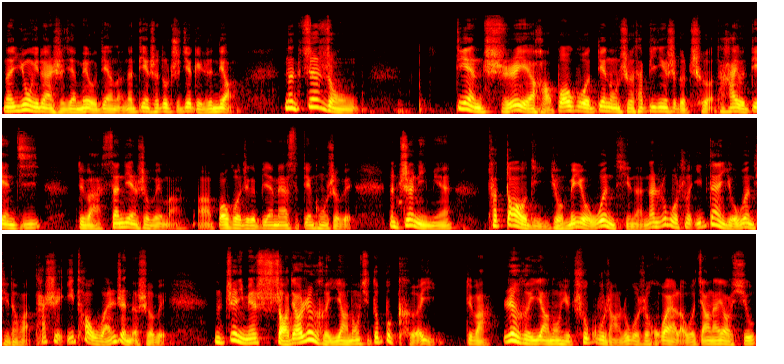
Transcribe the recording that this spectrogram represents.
那用一段时间没有电了，那电池都直接给扔掉。那这种电池也好，包括电动车，它毕竟是个车，它还有电机，对吧？三电设备嘛，啊，包括这个 BMS 电控设备，那这里面它到底有没有问题呢？那如果说一旦有问题的话，它是一套完整的设备。这里面少掉任何一样东西都不可以，对吧？任何一样东西出故障，如果是坏了，我将来要修，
